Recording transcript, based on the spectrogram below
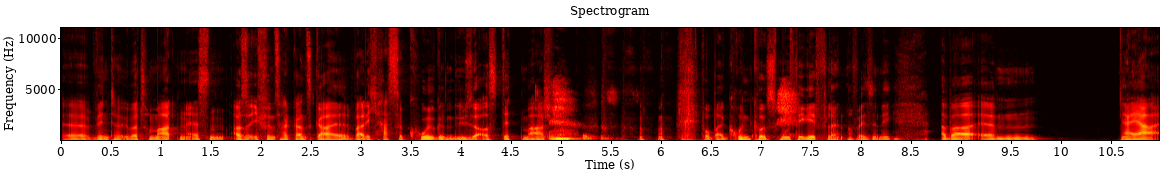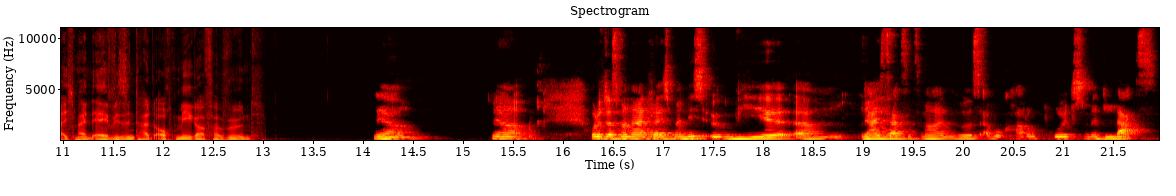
äh, Winter über Tomaten essen? Also ich finde es halt ganz geil, weil ich hasse Kohlgemüse aus Dithmarschen. Wobei Grünkohlsmoothie geht vielleicht noch, weiß ich nicht. Aber ähm, naja, ich meine, ey, wir sind halt auch mega verwöhnt. Ja, ja. Oder dass man halt vielleicht mal nicht irgendwie, ähm, ja, ich sag's jetzt mal, nur das Avocado-Brötchen mit Lachs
